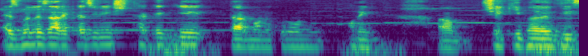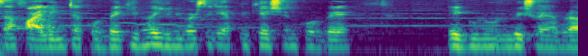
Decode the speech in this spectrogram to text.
অ্যাজ ওয়েল এজ আরেকটা জিনিস থাকে কি তার মনে করুন অনেক সে কীভাবে ভিসা ফাইলিংটা করবে কীভাবে ইউনিভার্সিটি অ্যাপ্লিকেশন করবে এইগুলোর বিষয়ে আমরা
